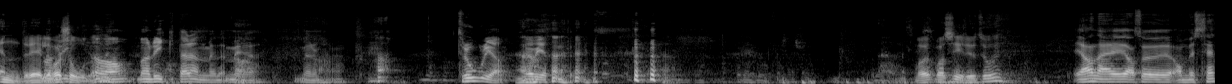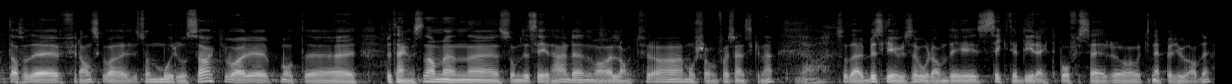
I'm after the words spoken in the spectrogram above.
endre elevasjonen. Ja, man riktar den med, med, med den her. Tror jeg. Jeg vet ikke. Hva, hva sier du, Tor? Ja, nei, altså amusett, altså det fransk var litt sånn morosak, var eh, på en måte betegnelsen, da, men eh, som de sier her, den var langt fra morsom for svenskene. Ja. Så det er beskrivelse av hvordan de sikter direkte på offiserer og knepper huet av dem.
